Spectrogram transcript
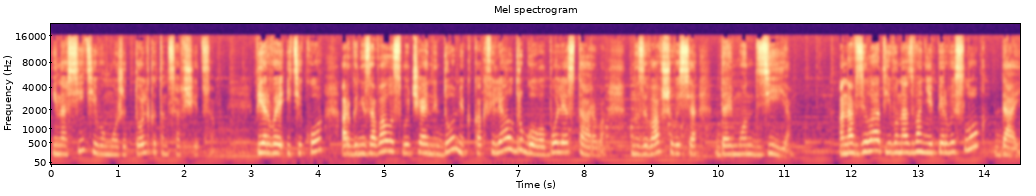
и носить его может только танцовщица. Первая Итико организовала свой чайный домик как филиал другого, более старого, называвшегося Даймондзия. Она взяла от его названия первый слог «дай»,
